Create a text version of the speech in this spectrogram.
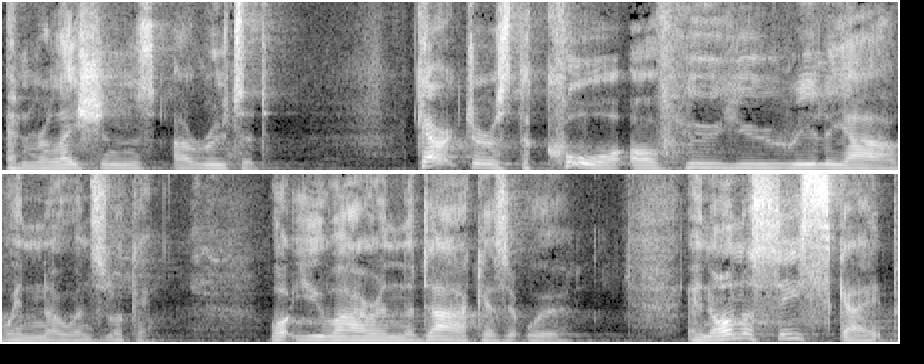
and relations are rooted. Character is the core of who you really are when no one's looking, what you are in the dark, as it were. And on a seascape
